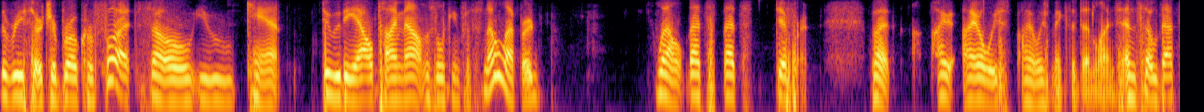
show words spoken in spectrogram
the researcher broke her foot, so you can't do the Altai Mountains looking for the snow leopard, well, that's that's different. But I, I always I always make the deadlines, and so that's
